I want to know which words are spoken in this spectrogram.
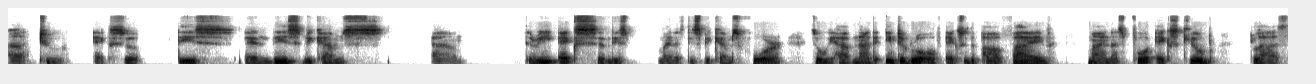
uh, 2x. So this and this becomes um, 3x and this minus this becomes 4 so we have now the integral of x to the power 5 minus 4x cubed plus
